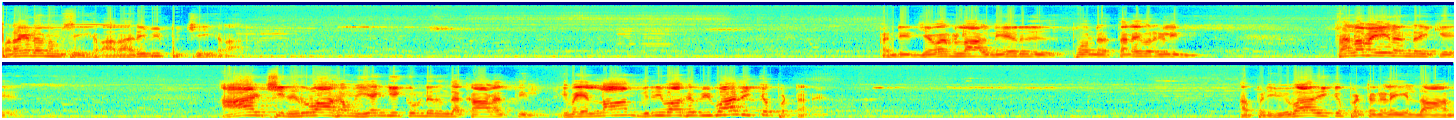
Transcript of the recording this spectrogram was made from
பிரகடனம் செய்கிறார் அறிவிப்பு செய்கிறார். பண்டிட் ஜவஹர்லால் நேரு போன்ற தலைவர்களின் தலைமையில் அன்றைக்கு ஆட்சி நிர்வாகம் இயங்கிக் கொண்டிருந்த காலத்தில் இவையெல்லாம் விரிவாக விவாதிக்கப்பட்டன. அப்படி விவாதிக்கப்பட்ட நிலையில்தான்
